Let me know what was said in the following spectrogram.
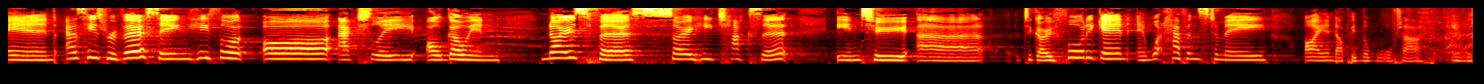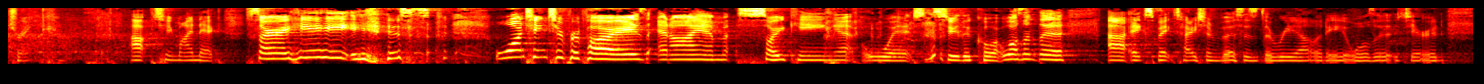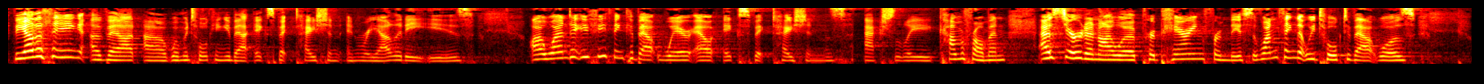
And as he's reversing, he thought, oh, actually, I'll go in nose first. So he chucks it into uh, to go forward again. And what happens to me? I end up in the water in the drink up to my neck. So here he is wanting to propose, and I am soaking wet to the core. It wasn't the uh, expectation versus the reality, was it, Jared? The other thing about uh, when we're talking about expectation and reality is. I wonder if you think about where our expectations actually come from. And as Jared and I were preparing from this, one thing that we talked about was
